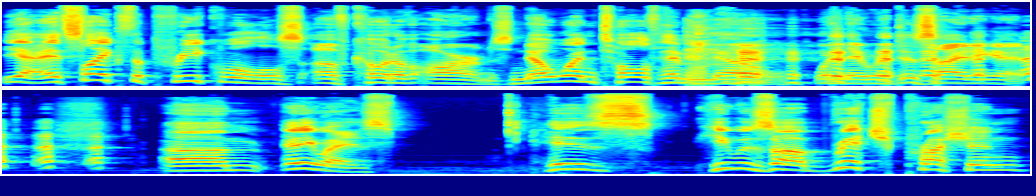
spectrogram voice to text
Yeah, it's like the prequels of Coat of Arms. No one told him no when they were designing it. Um, anyways, his he was a rich Prussian,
